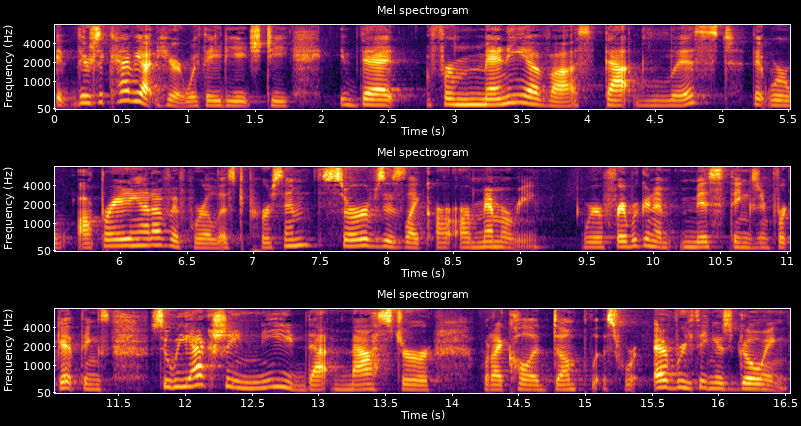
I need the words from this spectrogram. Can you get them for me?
there's a caveat here with ADHD that for many of us, that list that we're operating out of, if we're a list person, serves as like our, our memory. We're afraid we're going to miss things and forget things. So we actually need that master, what I call a dump list, where everything is going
